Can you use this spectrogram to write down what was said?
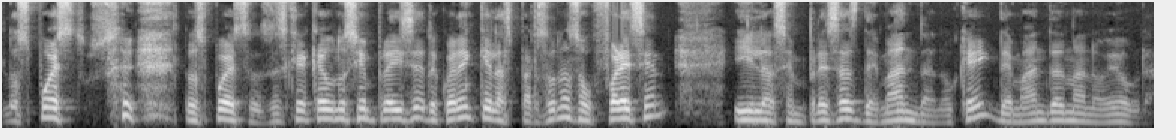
los, puestos, los puestos. Es que acá uno siempre dice, recuerden que las personas ofrecen y las empresas demandan, ¿ok? Demandan mano de obra.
